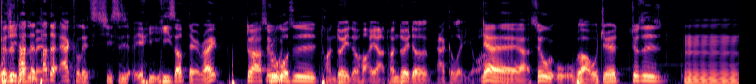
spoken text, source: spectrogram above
可是他的他的 accolades 其实 he he's up there right 对啊，所以如果是团队的话呀，团队的 accolade 有啊，yeah yeah yeah，所以我我我不知道，我觉得就是嗯，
